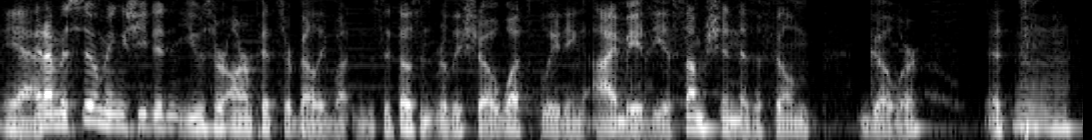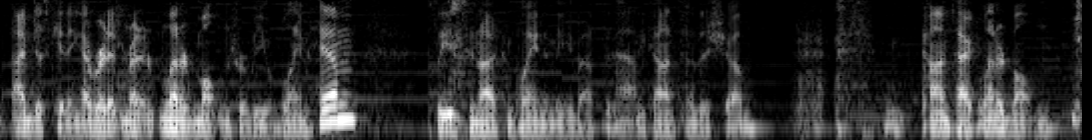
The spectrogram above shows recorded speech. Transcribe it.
Yeah. And I'm assuming she didn't use her armpits or belly buttons. It doesn't really show what's bleeding. I made the assumption as a film goer. Hmm. I'm just kidding. I read it in Leonard Maltin's review. Blame him. Please do not complain to me about this, the content of the show. Contact Leonard Maltin.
